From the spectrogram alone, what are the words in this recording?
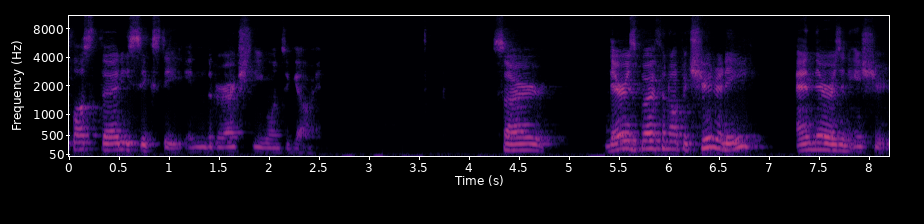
plus 30, 60 in the direction you want to go in. So, there is both an opportunity and there is an issue.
